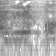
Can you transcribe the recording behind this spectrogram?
فارق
